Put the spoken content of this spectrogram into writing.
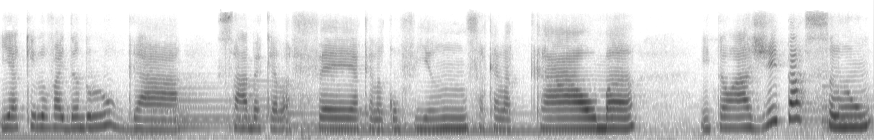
e aquilo vai dando lugar, sabe, aquela fé, aquela confiança, aquela calma. Então a agitação,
